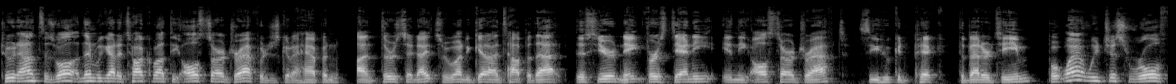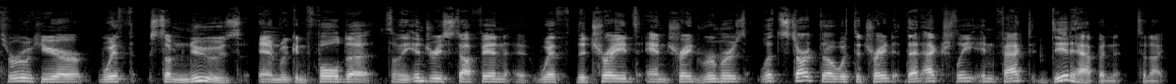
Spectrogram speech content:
to announce as well, and then we got to talk about the All Star Draft, which is going to happen on Thursday night. So we wanted to get on top of that this year. Nate versus Danny in the All Star Draft see who can pick the better team. But why don't we just roll through here with some news and we can fold uh, some of the injury stuff in with the trades and trade rumors. Let's start though with the trade that actually, in fact, did happen tonight.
